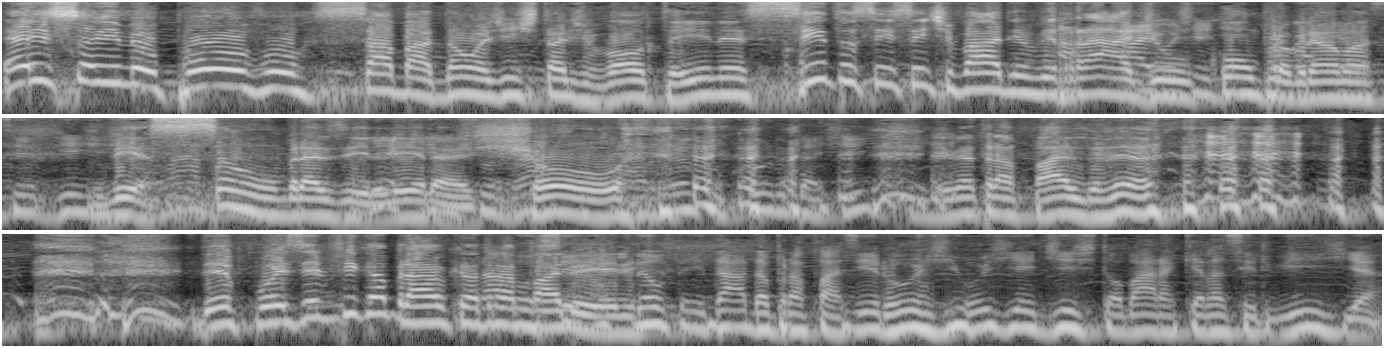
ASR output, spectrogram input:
É isso aí, meu povo. Sabadão a gente tá de volta aí, né? Sinta-se incentivado em ouvir rádio com o programa Versão Brasileira Show. ele me atrapalha, tá vendo? Depois ele fica bravo que eu atrapalho ele. Não tem nada para fazer hoje. Hoje é dia de tomar aquela cerveja.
